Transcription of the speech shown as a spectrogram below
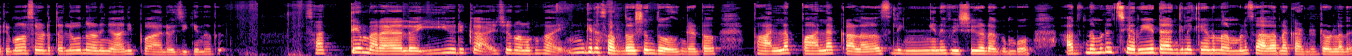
ഒരു മാസം എടുത്തല്ലോ എന്നാണ് ഞാനിപ്പോൾ ആലോചിക്കുന്നത്. സത്യം പറയാലോ ഈ ഒരു കാഴ്ച നമുക്ക് ഭയങ്കര സന്തോഷം തോന്നും കേട്ടോ. പല പല കളേഴ്സിൽ ഇങ്ങനെ ഫിഷ് കിടക്കുമ്പോൾ അത് നമ്മുടെ ചെറിയ ടാങ്കിലൊക്കെയാണ് നമ്മൾ സാധാരണ കണ്ടിട്ടുള്ളത്.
